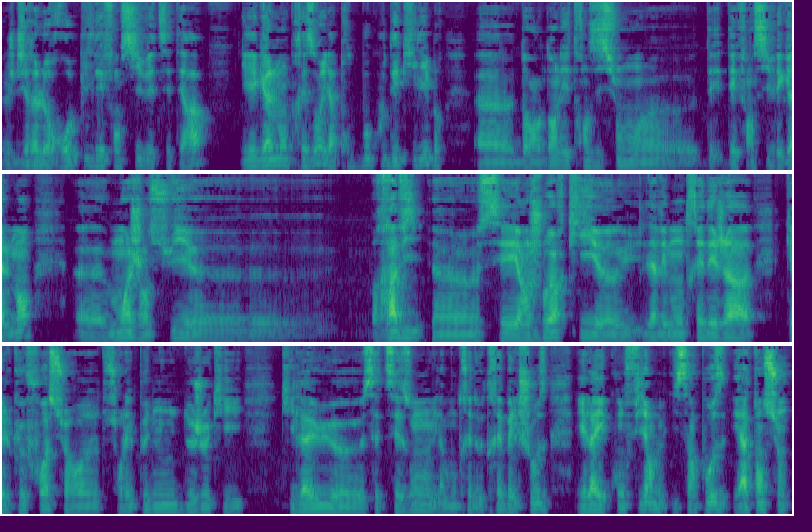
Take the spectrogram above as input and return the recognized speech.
je dirais, le repli défensif, etc., il est également présent, il apporte beaucoup d'équilibre euh, dans, dans, les transitions euh, défensives également. Euh, moi, j'en suis ravi. Euh, c'est un joueur qui euh, l'avait montré déjà quelques fois sur sur les peu de minutes de jeu qu'il qu'il a eu euh, cette saison. Il a montré de très belles choses et là il confirme, il s'impose. Et attention,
